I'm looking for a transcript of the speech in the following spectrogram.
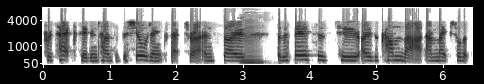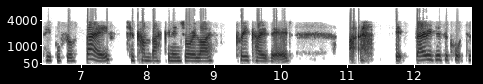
protected in terms of the shielding, etc. And so, mm. for the theatres to overcome that and make sure that people feel safe to come back and enjoy life pre-COVID, uh, it's very difficult to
